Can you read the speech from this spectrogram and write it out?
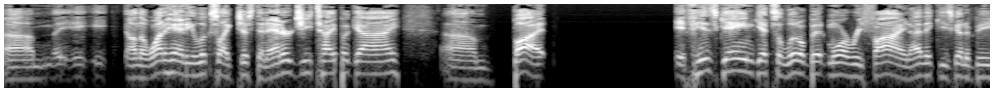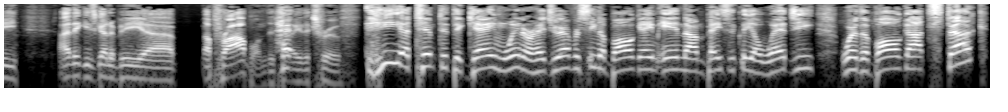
Um, he, on the one hand, he looks like just an energy type of guy, um, but if his game gets a little bit more refined, I think he's going to be. I think he's going to be. Uh, a problem, to tell you the truth. He attempted the game winner. Had you ever seen a ball game end on basically a wedgie where the ball got stuck?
